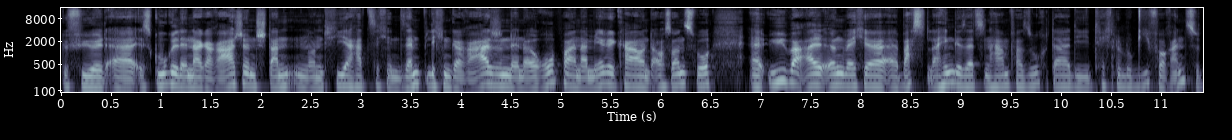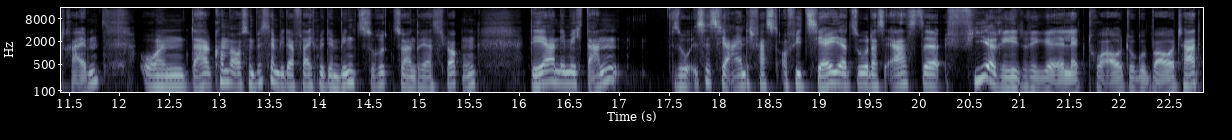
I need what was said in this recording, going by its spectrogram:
gefühlt, äh, ist Google in der Garage entstanden und hier hat sich in sämtlichen Garagen in Europa, in Amerika und auch sonst wo äh, überall irgendwelche äh, Bastler hingesetzt und haben versucht, da die Technologie voranzutreiben. Und da kommen wir auch so ein bisschen wieder vielleicht mit dem Wink zurück zu Andreas Flocken, der nämlich dann so ist es ja eigentlich fast offiziell jetzt so, das erste vierrädrige Elektroauto gebaut hat.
